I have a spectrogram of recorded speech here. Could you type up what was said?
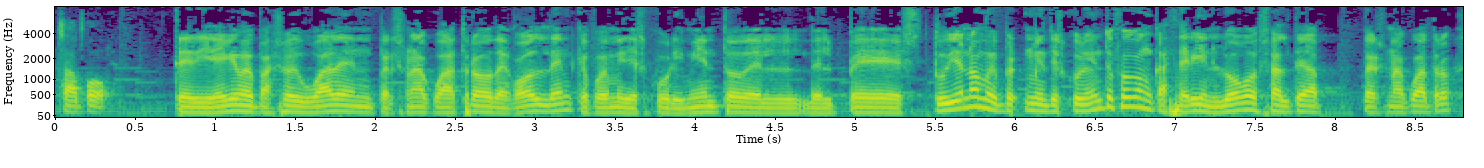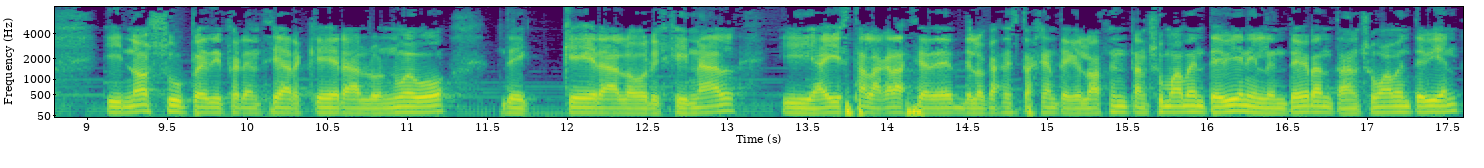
Chapo. Te diré que me pasó igual en Persona 4 de Golden, que fue mi descubrimiento del, del P Studio. No, mi, mi, descubrimiento fue con Catherine. Luego salté a Persona 4 y no supe diferenciar qué era lo nuevo de qué era lo original. Y ahí está la gracia de, de, lo que hace esta gente, que lo hacen tan sumamente bien y lo integran tan sumamente bien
